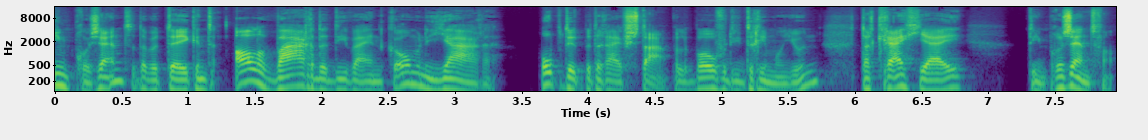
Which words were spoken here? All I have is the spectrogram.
10%. Dat betekent alle waarden die wij in de komende jaren op dit bedrijf stapelen boven die 3 miljoen, daar krijg jij 10% van.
